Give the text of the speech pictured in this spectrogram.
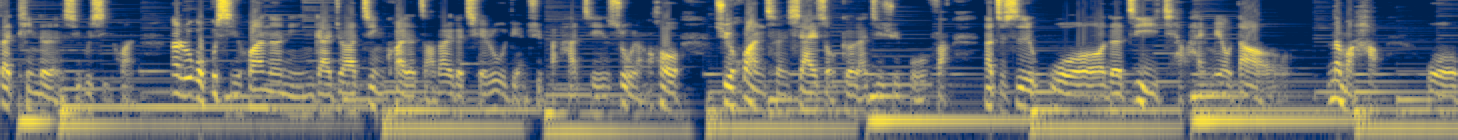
在听的人喜不喜欢？那如果不喜欢呢？你应该就要尽快的找到一个切入点去把它结束，然后去换成下一首歌来继续播放。那只是我的技巧还没有到那么好，我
